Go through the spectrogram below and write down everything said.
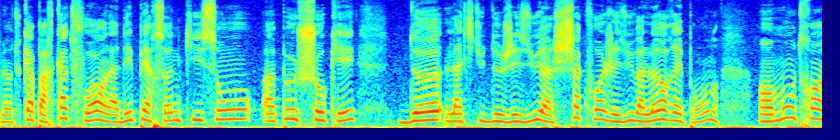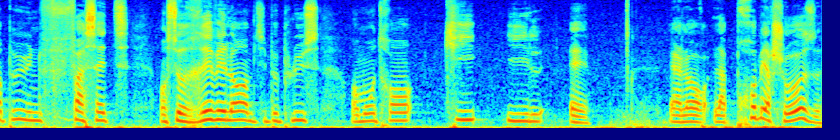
Mais en tout cas, par quatre fois, on a des personnes qui sont un peu choquées de l'attitude de Jésus. Et à chaque fois, Jésus va leur répondre en montrant un peu une facette, en se révélant un petit peu plus, en montrant qui il est. Et alors, la première chose,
